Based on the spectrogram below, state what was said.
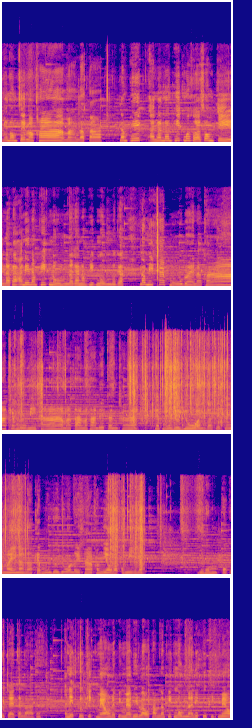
แม่นมเสร็จแล้วค่ะ มาหน้าตา น้ำพริก อันนั้นน้ำพริกมะเขือส้มจีนะคะ อันนี้น้ำพริกหนุ่มนะคะ น้ำพริกหนุ่มนะคะ แล้วมีแคบหมูด้วยนะคะ แคบหมูมีค่ะมาค่ะมาทานด้วยกันค่ะ แคบหมูยั่วๆนะคะเสร็จใหม่ๆนะนะแคบหมูยั่วๆเลยค่ะข้าวเหนียวเราก็มีนะมันนออกไปจ่ายตลาดนะอันนี้คือพริกแมวในพริกแมวที่เราทำน้ำพริกหนุ่มนะอันนี้คือพริกแมว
